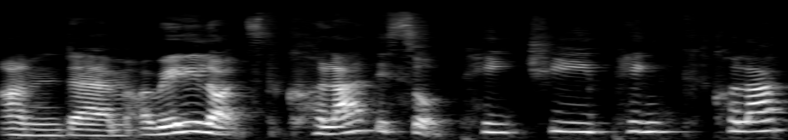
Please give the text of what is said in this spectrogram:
and um, I really liked the colour this sort of peachy pink colour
